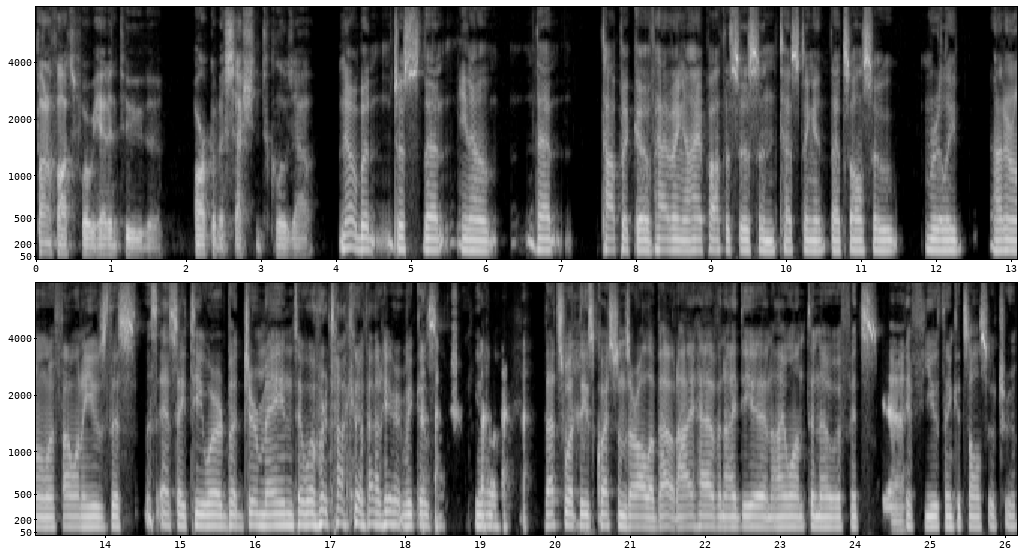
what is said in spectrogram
Final thoughts before we head into the arc of a session to close out. No, but just that, you know, that topic of having a hypothesis and testing it, that's also really I don't know if I want to use this this SAT word, but germane to what we're talking about here because you know that's what these questions are all about. I have an idea and I want to know if it's yeah. if you think it's also true.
